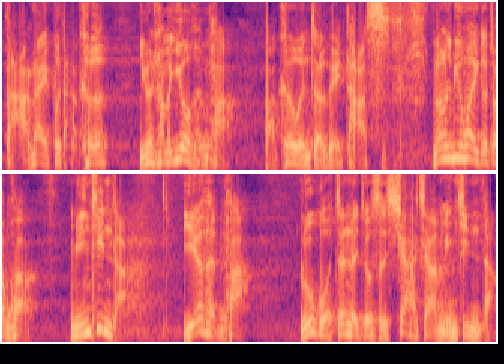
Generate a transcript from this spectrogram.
打赖不打柯，因为他们又很怕把柯文哲给打死。然后另外一个状况，民进党也很怕，如果真的就是下架民进党，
